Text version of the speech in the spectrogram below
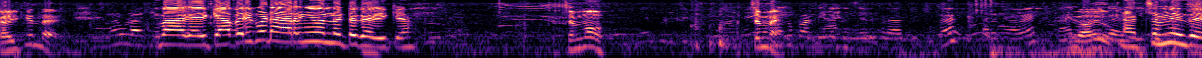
കഴിക്കണ്ടേ? വാ കഴിക്കാം. അവരും കൂടെ ഇറങ്ങി വന്നിട്ട് കഴിക്കാം. വായോ. അച്ഛമ്മ ഇത്.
